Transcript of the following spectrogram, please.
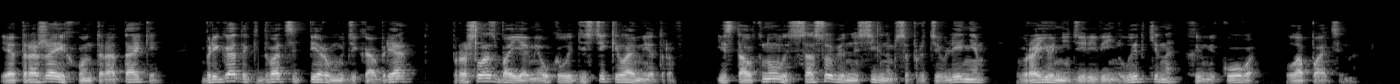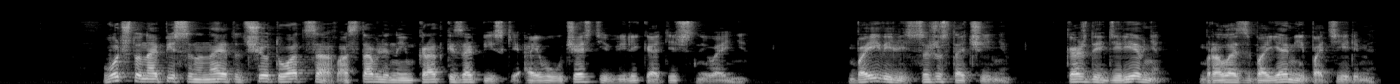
и отражая их контратаки, бригада к 21 декабря прошла с боями около 10 километров и столкнулась с особенно сильным сопротивлением в районе деревень Лыткина, Хомякова, Лопатина. Вот что написано на этот счет у отца в оставленной им краткой записке о его участии в Великой Отечественной войне. Бои велись с ожесточением. Каждая деревня бралась с боями и потерями.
